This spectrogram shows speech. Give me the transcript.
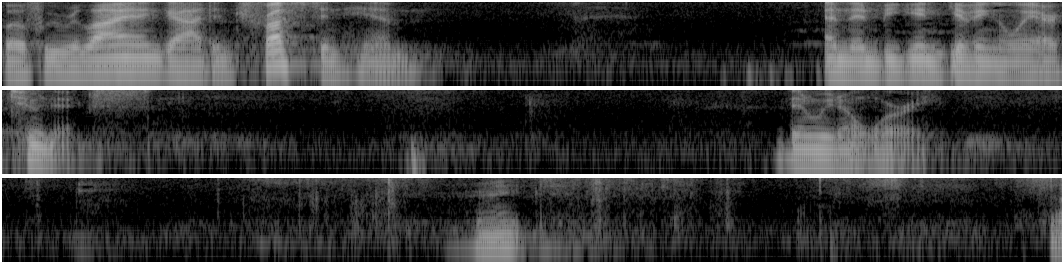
But if we rely on God and trust in Him, and then begin giving away our tunics, then we don't worry. Right? So.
